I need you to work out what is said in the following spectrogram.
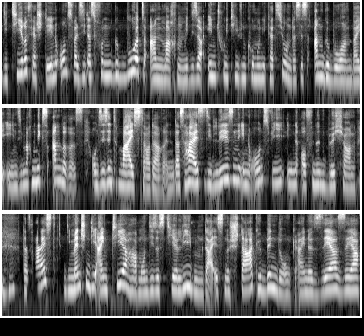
Die Tiere verstehen uns, weil sie das von Geburt an machen mit dieser intuitiven Kommunikation. Das ist angeboren bei ihnen. Sie machen nichts anderes und sie sind Meister darin. Das heißt, sie lesen in uns wie in offenen Büchern. Mhm. Das heißt, die Menschen, die ein Tier haben und dieses Tier lieben, da ist eine starke Bindung, eine sehr, sehr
